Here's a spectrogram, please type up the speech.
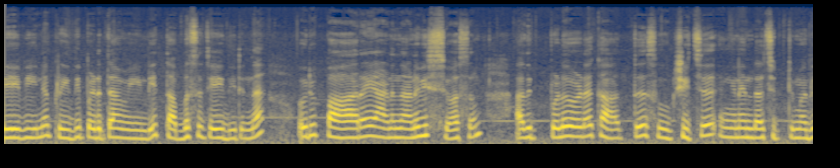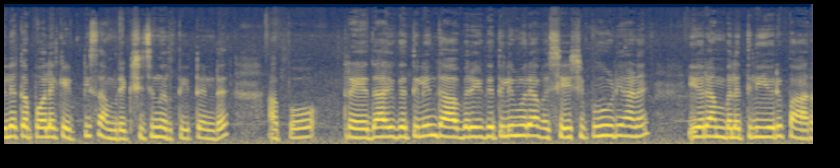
ദേവീനെ പ്രീതിപ്പെടുത്താൻ വേണ്ടി തപസ് ചെയ്തിരുന്ന ഒരു പാറയാണെന്നാണ് വിശ്വാസം. അതിപ്പോഴും ഇവിടെ കാത്ത് സൂക്ഷിച്ച് ഇങ്ങനെ എന്താ ചുറ്റുമതിലൊക്കെ പോലെ കെട്ടി സംരക്ഷിച്ച് നിർത്തിയിട്ടുണ്ട്. അപ്പോൾ ത്രേതായുഗത്തിലെയും ദ്വാപരയുഗത്തിലെയും ഒരു അവശേഷിപ്പ് കൂടിയാണ് ഈ ഒരു അമ്പലത്തിൽ ഈ ഒരു പാറ.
